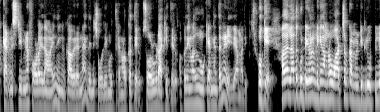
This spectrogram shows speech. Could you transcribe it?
അക്കാഡമിക് ടീമിനെ ഫോളോ ചെയ്താൽ മതി. നിങ്ങൾക്ക് അവർ തന്നെ ഇതിന്റെ ചോദ്യങ്ങൾ ഉത്തരങ്ങളൊക്കെ തരും. സോൾവ് ആക്കി തരും. അപ്പോൾ നിങ്ങൾ അത് നോക്കി അങ്ങനെ തന്നെ എഴുതിയാൽ മതി. ഓക്കെ അതല്ലാത്ത കുട്ടികളുണ്ടെങ്കിൽ നമ്മുടെ വാട്സ്ആപ്പ് കമ്മ്യൂണിറ്റി ഗ്രൂപ്പിൽ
